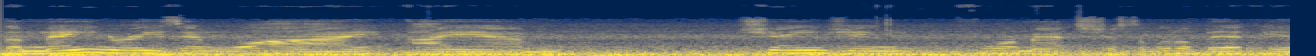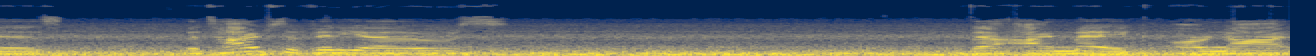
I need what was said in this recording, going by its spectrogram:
the main reason why I am changing formats just a little bit is the types of videos that I make are not,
